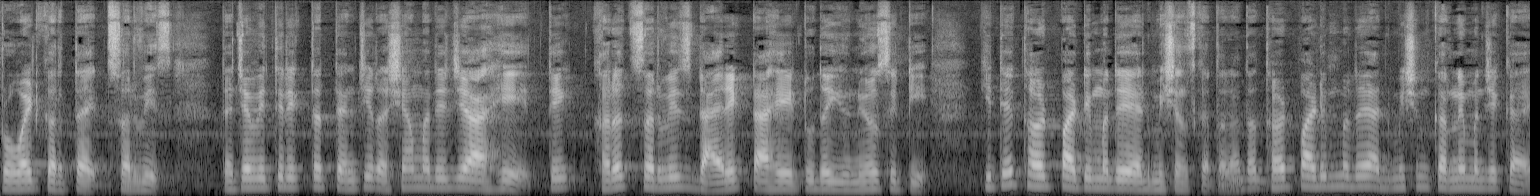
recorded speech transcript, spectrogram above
प्रोव्हाइड करतायत सर्व्हिस त्याच्या व्यतिरिक्त त्यांची रशियामध्ये जे आहे ते खरंच सर्व्हिस डायरेक्ट आहे टू द युनिव्हर्सिटी की ते थर्ड पार्टीमध्ये ॲडमिशन्स करतात. आता थर्ड पार्टीमध्ये ॲडमिशन करणे म्हणजे काय?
